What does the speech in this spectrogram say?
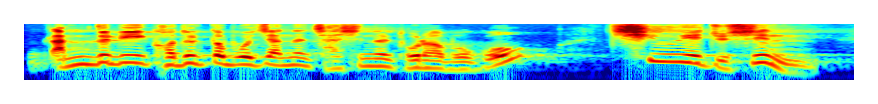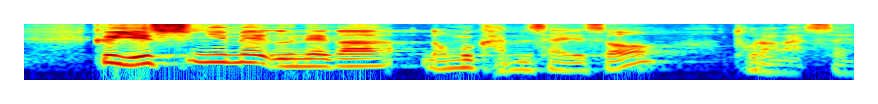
남들이 거들떠 보지 않는 자신을 돌아보고 치유해 주신 그 예수님의 은혜가 너무 감사해서 돌아왔어요.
